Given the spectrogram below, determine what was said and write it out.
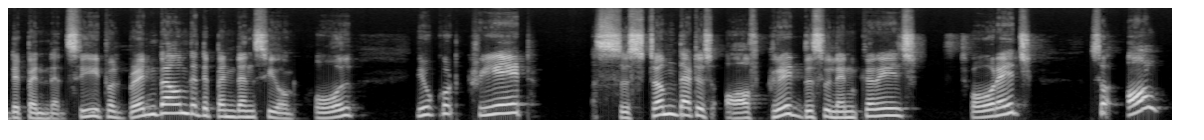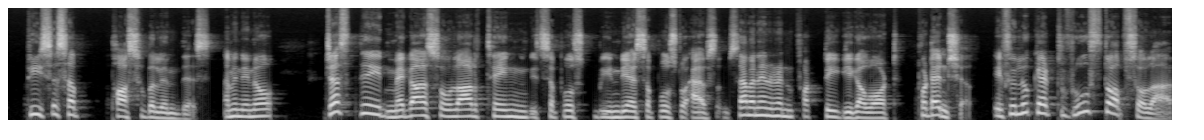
dependency, it will bring down the dependency on coal. You could create a system that is off grid. This will encourage storage. So, all pieces are possible in this. I mean, you know, just the mega solar thing is supposed to be India is supposed to have some 740 gigawatt potential. If you look at rooftop solar,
